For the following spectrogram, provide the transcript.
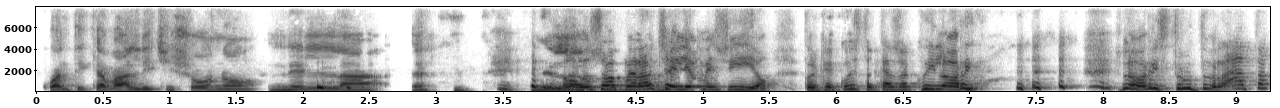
Quanti cavalli ci sono nella... Eh, non lo so, però ce li ho messi io, perché questa casa qui l'ho, ri- l'ho ristrutturata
